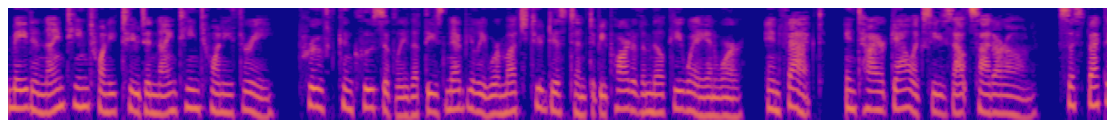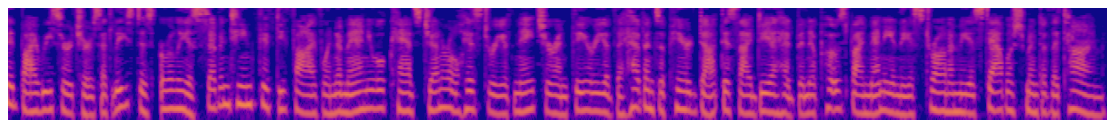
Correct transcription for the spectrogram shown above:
made in 1922 to 1923, proved conclusively that these nebulae were much too distant to be part of the Milky Way and were, in fact, entire galaxies outside our own, suspected by researchers at least as early as 1755 when Immanuel Kant's General History of Nature and Theory of the Heavens appeared. This idea had been opposed by many in the astronomy establishment of the time,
